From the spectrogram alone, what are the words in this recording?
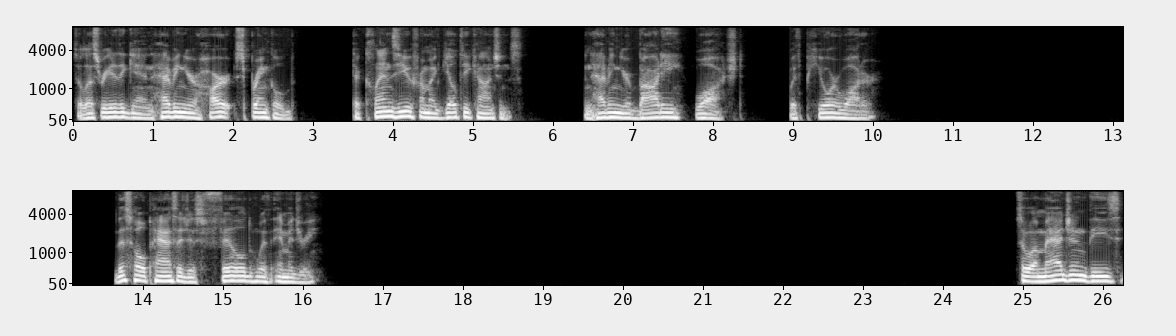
So let's read it again. Having your heart sprinkled to cleanse you from a guilty conscience, and having your body washed with pure water. This whole passage is filled with imagery. So imagine these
